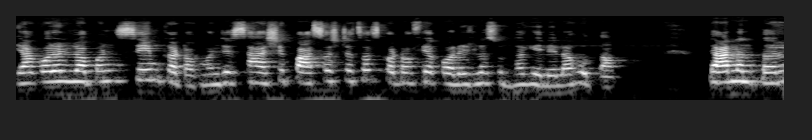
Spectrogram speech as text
या कॉलेजला आपण सेम कट ऑफ म्हणजे सहाशे पासष्टचाच कट ऑफ या कॉलेजला सुद्धा गेलेला होता. त्यानंतर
